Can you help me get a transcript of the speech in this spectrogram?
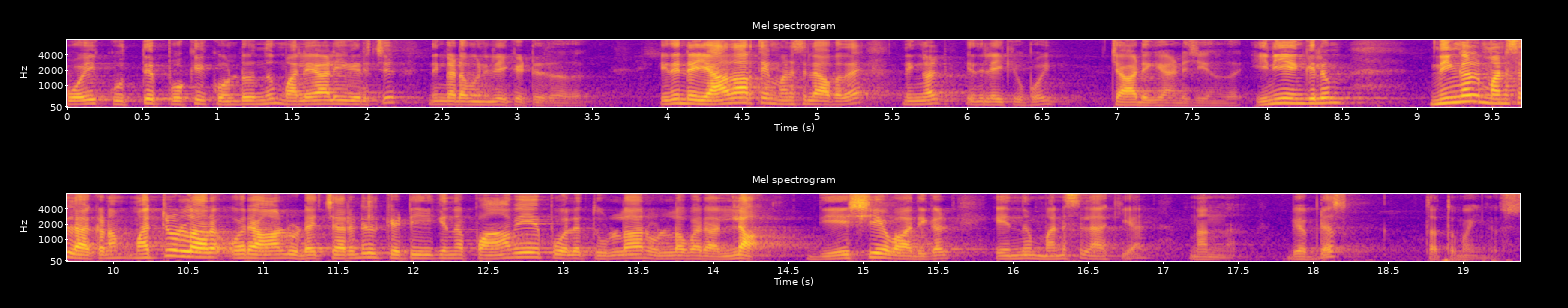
പോയി കുത്തിപ്പൊക്കി കൊണ്ടുവന്ന് മലയാളീകരിച്ച് നിങ്ങളുടെ മുന്നിലേക്ക് ഇട്ടിരുന്നത്. ഇതിന്റെ യാഥാർത്ഥ്യം മനസ്സിലാവാതെ നിങ്ങൾ ഇതിലേക്ക് പോയി ചാടുകയാണ് ചെയ്യുന്നത്. ഇനിയെങ്കിലും നിങ്ങൾ മനസ്സിലാക്കണം മറ്റുള്ള ഒരാളുടെ ചരടിൽ കെട്ടിയിരിക്കുന്ന പാവയെ പോലെ തുള്ളാനുള്ളവരല്ല ദേശീയവാദികൾ എന്ന് മനസ്സിലാക്കിയാൽ നന്ന്. Web desk Tatwamayi news.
